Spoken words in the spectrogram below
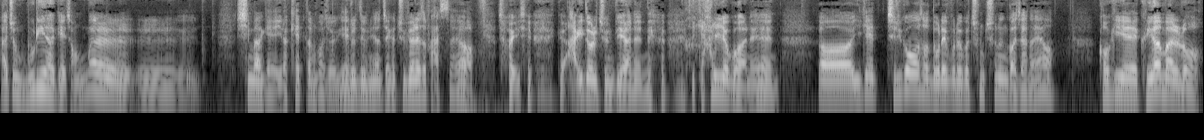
아주 무리하게 정말 심하게 이렇게 했던 거죠. 예를 들면 제가 주변에서 봤어요. 저희 그 아이돌 준비하는 이렇게 하려고 하는 어 이게 즐거워서 노래 부르고 춤추는 거잖아요. 거기에 음. 그야말로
